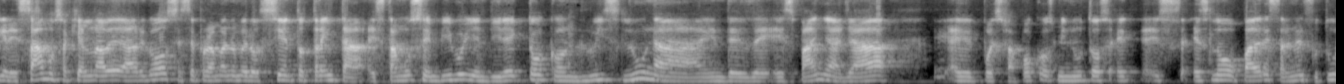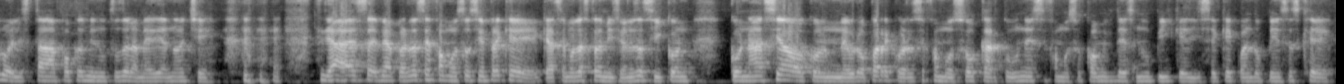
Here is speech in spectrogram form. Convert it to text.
Regresamos aquí al Nave de Argos, este programa número 130. Estamos en vivo y en directo con Luis Luna en, desde España. Ya, eh, pues a pocos minutos, eh, es, es, lo padre estar en el futuro. Él está a pocos minutos de la medianoche. ya me acuerdo ese famoso, siempre que, que, hacemos las transmisiones así con, con Asia o con Europa, recuerdo ese famoso cartoon, ese famoso cómic de Snoopy que dice que cuando piensas que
